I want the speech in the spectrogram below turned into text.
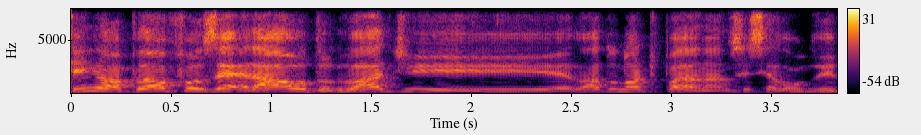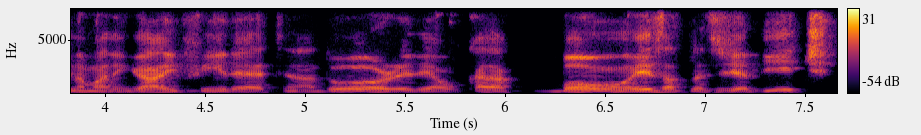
Quem ganhou a prova foi o Zeraldo, lá, de, lá do Norte do Paraná, não sei se é Londrina, Maringá, enfim, ele é treinador, ele é um cara bom, ex-atleta de elite,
